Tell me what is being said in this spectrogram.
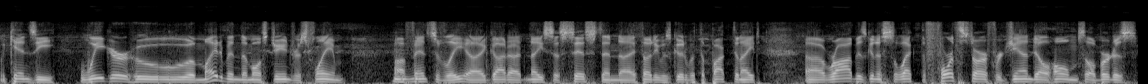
Mackenzie Weegar, who might have been the most dangerous Flame Mm-hmm. offensively. Uh, got a nice assist, and uh, I thought he was good with the puck tonight. Uh, Rob is going to select the fourth star for Jandel Homes, Alberta's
